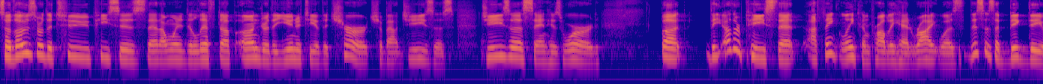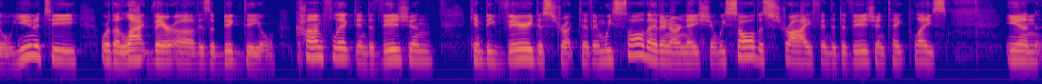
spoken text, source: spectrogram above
So, those are the two pieces that I wanted to lift up under the unity of the church about Jesus, Jesus and his word. But the other piece that I think Lincoln probably had right was this is a big deal. Unity or the lack thereof is a big deal. Conflict and division can be very destructive. And we saw that in our nation. We saw the strife and the division take place in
